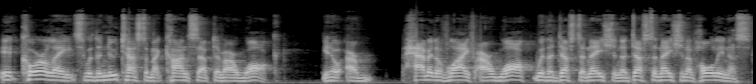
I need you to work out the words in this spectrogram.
It correlates with the New Testament concept of our walk. You know, our habit of life, our walk with a destination, a destination of holiness.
